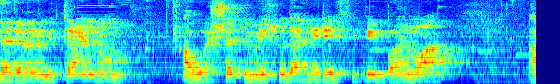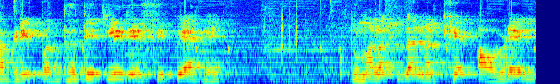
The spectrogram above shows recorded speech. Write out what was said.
तर मित्रांनो अवश्य तुम्हीसुद्धा ही रेसिपी बनवा. आगरी पद्धतीतली रेसिपी आहे. तुम्हालासुद्धा नक्की आवडेल.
